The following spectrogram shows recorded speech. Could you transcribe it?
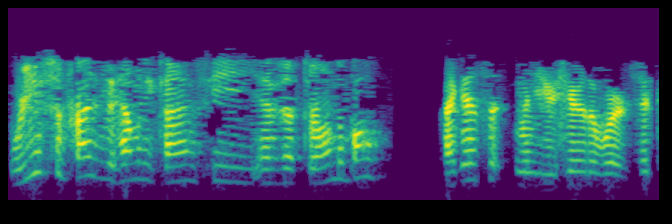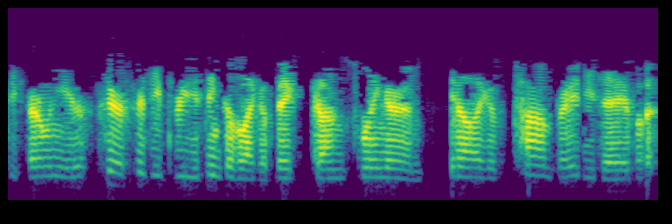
Were you surprised at how many times he ended up throwing the ball? I guess when you hear the word 50, or when you hear 53, you think of like a big gunslinger and, you know, like a Tom Brady day, but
